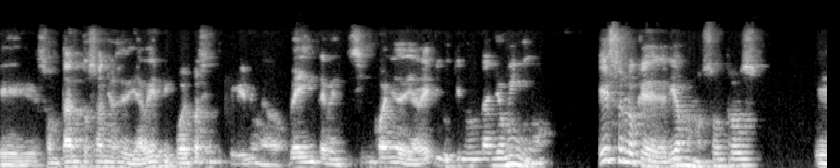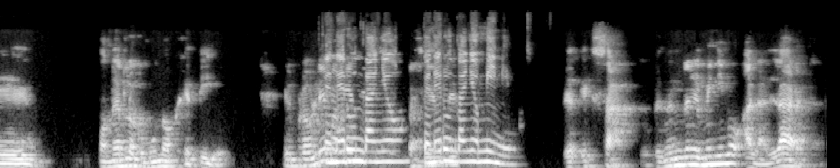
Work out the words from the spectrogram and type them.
eh, son tantos años de diabético, hay pacientes que vienen a los 20, 25 años de diabético y tienen un daño mínimo. Eso es lo que deberíamos nosotros eh, ponerlo como un objetivo. El problema tener un daño, tener un daño mínimo. Eh, exacto, tener un daño mínimo a la larga.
